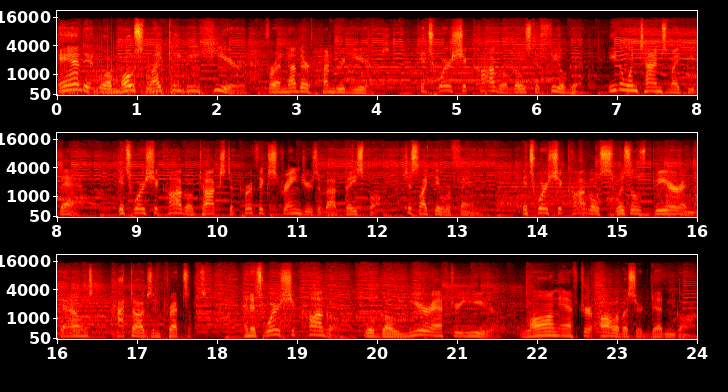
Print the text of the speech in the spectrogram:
And it will most likely be here for another hundred years. It's where Chicago goes to feel good, even when times might be bad. It's where Chicago talks to perfect strangers about baseball, just like they were family. It's where Chicago swizzles beer and downs hot dogs and pretzels. And it's where Chicago will go year after year, long after all of us are dead and gone.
